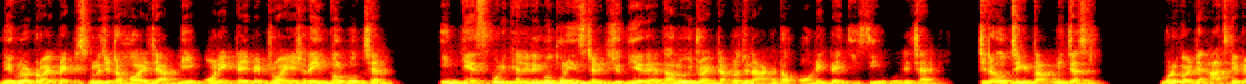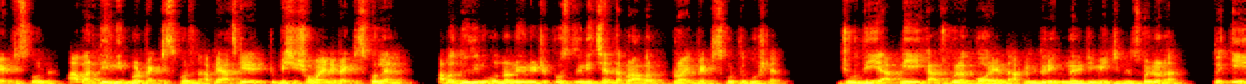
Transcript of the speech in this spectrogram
রেগুলার ড্রয়িং প্র্যাকটিস করলে যেটা হয় যে আপনি অনেক টাইপের ড্রয়িং এর সাথে ইনভলভ হচ্ছেন। ইন কেস পরীক্ষায় যদি নতুন ইনস্ট্যান্ট কিছু দিয়ে দেয়, তাহলে ওই ড্রয়িংটা আপনার জন্য আঁকাটা অনেকটাই ইজি হয়ে যায়। যেটা হচ্ছে কিন্তু আপনি জাস্ট মনে করেন যে আজকে প্র্যাকটিস করলেন, আবার তিন দিন পর প্র্যাকটিস করলেন। আপনি আজকে একটু বেশি সময় নিয়ে প্র্যাকটিস করলেন, আবার দুই দিন অন্যান্য ইউনিটের প্রস্তুতি নিচ্ছেন, তারপর আবার ড্রয়িং প্র্যাকটিস করতে বসলেন। যদি আপনি এই কাজগুলো করেন আপনি কিন্তু রেগুলারিটি মেনটেন্স হইল না। তো এই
